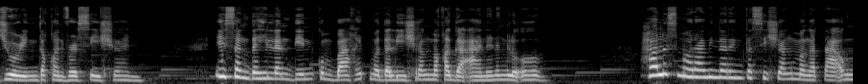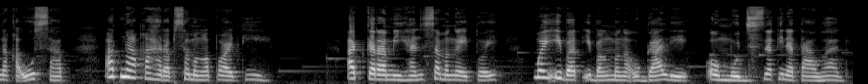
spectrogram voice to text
during the conversation. Isang dahilan din kung bakit madali siyang makagaanan ng loob. Halos marami na rin kasi siyang mga taong nakausap at nakaharap sa mga party. At karamihan sa mga ito'y may iba't ibang mga ugali o moods na tinatawag.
